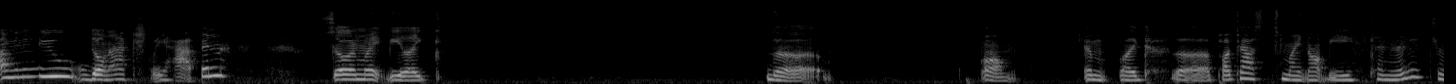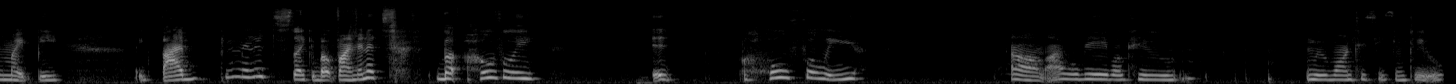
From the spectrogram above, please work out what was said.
I'm gonna do don't actually happen. So it might be like the um and like the podcasts might not be 10 minutes it might be like 5 minutes like about 5 minutes but hopefully it hopefully um I will be able to move on to season 2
